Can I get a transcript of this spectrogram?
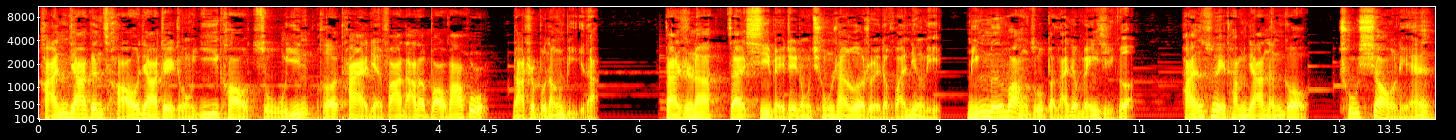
韩家跟曹家这种依靠祖荫和太监发达的暴发户那是不能比的，但是呢，在西北这种穷山恶水的环境里，名门望族本来就没几个，韩遂他们家能够。出孝廉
